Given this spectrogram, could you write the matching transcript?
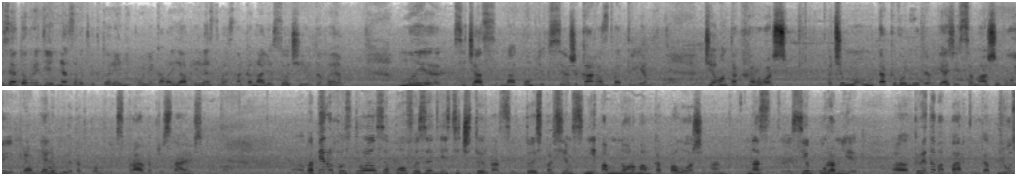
Друзья, добрый день, меня зовут Виктория Никульникова, я приветствую вас на канале Сочи ЮДВ. Мы сейчас на комплексе ЖК «Раз-два-три». Чем он так хорош? Почему мы так его любим? Я здесь сама живу и прям я люблю этот комплекс, правда, признаюсь. Во-первых, он строился по ФЗ-214, то есть по всем СНИПам, нормам, как положено. У нас 7 уровней э, крытого паркинга плюс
